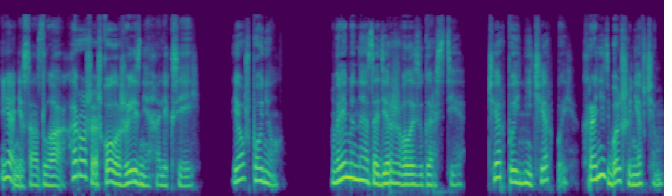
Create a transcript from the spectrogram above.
«Я не со зла. Хорошая школа жизни, Алексей». Я уж понял, Временная задерживалась в горсти. Черпай, не черпай, хранить больше не в чем.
